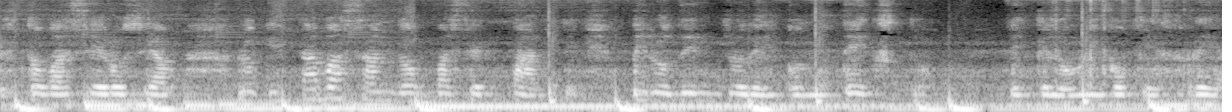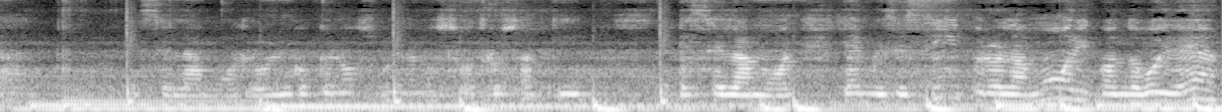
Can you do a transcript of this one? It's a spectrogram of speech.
esto va a ser, o sea, lo que está pasando va a ser parte, pero dentro del contexto de que lo único que es real es el amor, lo único que nos une a nosotros aquí es el amor. Y ahí me dice, sí, pero el amor, y cuando voy de allá,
